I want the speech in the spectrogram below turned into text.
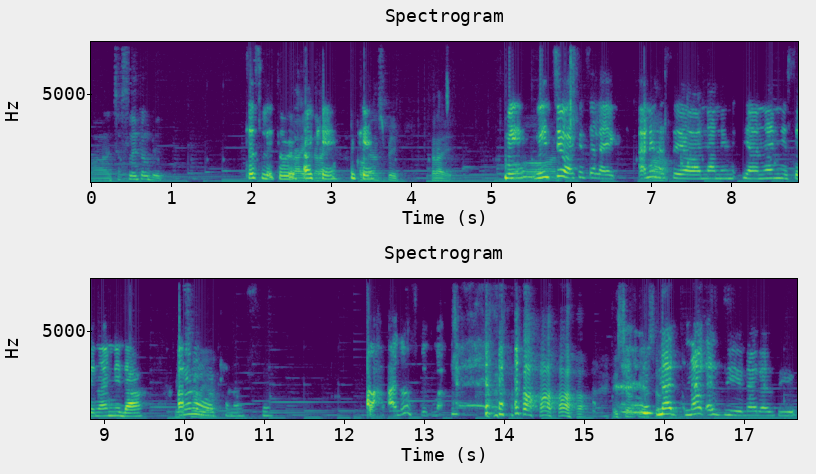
Uh, just a little bit. Just a little bit. Try, okay, try. okay. Korean speak. Try. Me, me Uh, too. I can say like 안녕하세요. 나는 연예인입니다. I don't know what can I say. Ah, I don't speak much. it's okay. It's okay. not not as you, not as you.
